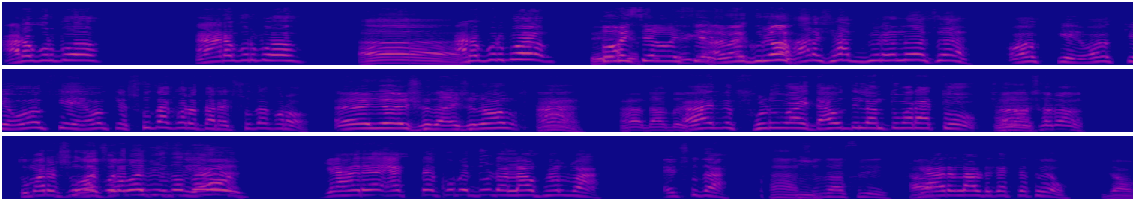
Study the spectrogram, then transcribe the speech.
আরও ঘুরবো হ্যাঁ আরও ঘুরবো আরও ঘুরবো। হইছে হইছে। ভাই গুরা আরে সাত ঘুরানো আছে। ওকে ওকে ওকে ওকে সুদা করো তারে সুদা করো। এই যে সুদা এই সুদা হ্যাঁ। হ্যাঁ দাও দাও। এই যে ছুড়ু ভাই দাও দিলাম তোমার এত। সরো সরো। তোমার সুদা করে হ্যাঁ। গেহারে একটা কোবে দুটা লাউ ফেলবা। এই সুদা হ্যাঁ সুজা আছি। গেহারে লাউ কাটতে তুইও যাও।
